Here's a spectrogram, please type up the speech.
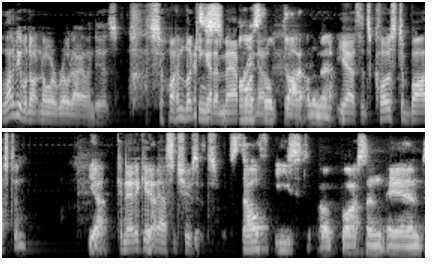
A lot of people don't know where Rhode Island is, so I'm looking It's at a map right now. little dot on the map. Yes, it's close to Boston, Yeah, Connecticut, Yeah. Massachusetts. southeast of Boston and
